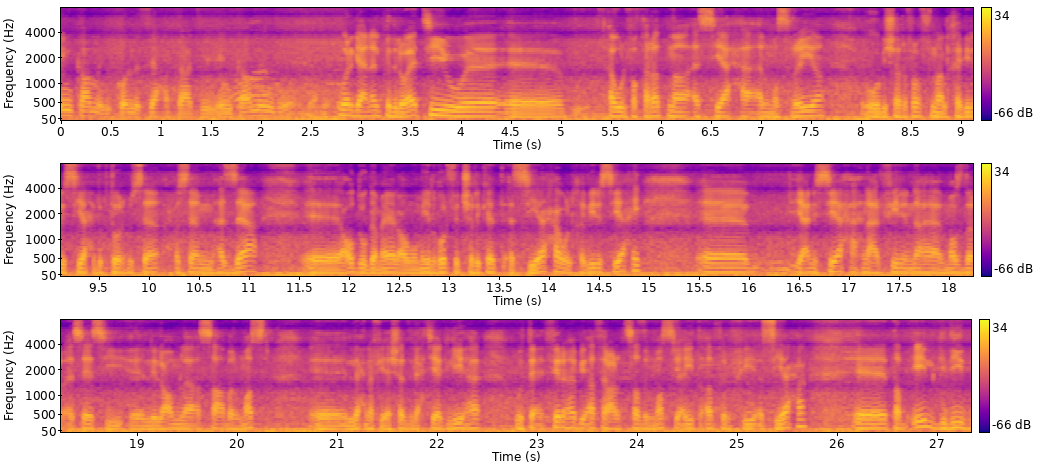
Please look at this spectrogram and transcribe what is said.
incoming كل السياحة بتاعتي incoming ورجعنا لكم دلوقتي واول فقراتنا السياحة المصرية وبيشرفنا الخبير السياحي دكتور حسام هزاع آه، عضو الجمعيه العمومية لغرفة شركات السياحة والخبير السياحي. آه، يعني السياحة إحنا عارفين إنها مصدر أساسي آه، للعملة الصعبة لمصر آه، اللي إحنا في أشد الاحتياج ليها وتأثيرها بيأثر على الاقتصاد المصري أي تأثر في السياحة. آه، طب إيه الجديد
